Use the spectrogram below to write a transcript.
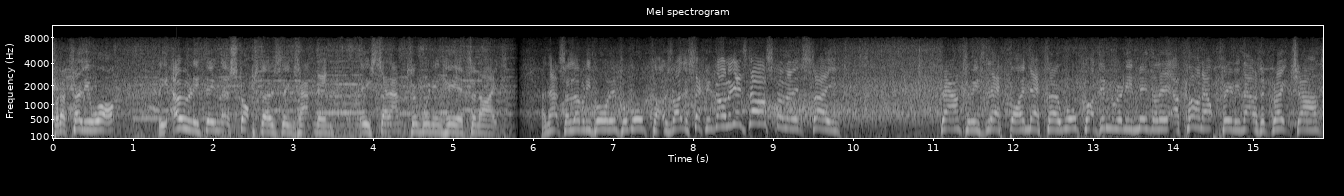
But I tell you what, the only thing that stops those things happening is Southampton winning here tonight. And that's a lovely ball in for Walcott. It was like the second goal against Arsenal and it's saved. Down to his left by Neto. Walcott didn't really middle it. I can't help feeling that was a great chance.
